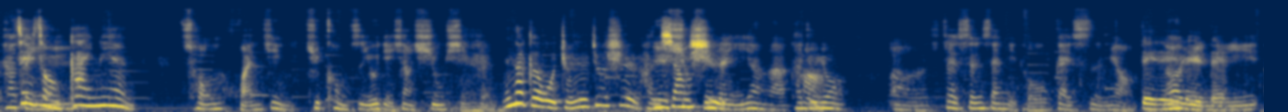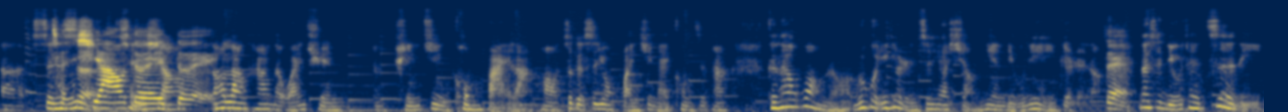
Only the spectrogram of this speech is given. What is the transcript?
他这种概念，从环境去控制，有点像修行人。那个我觉得就是很像修行人一样啊，他就用、嗯、呃在深山里头盖寺庙，对对对对，然后远离呃尘嚣，对对，然后让它呢完全。平静空白啦，哈、哦，这个是用环境来控制他，可他忘了哦，如果一个人真要想念、留恋一个人啊，对，那是留在这里，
